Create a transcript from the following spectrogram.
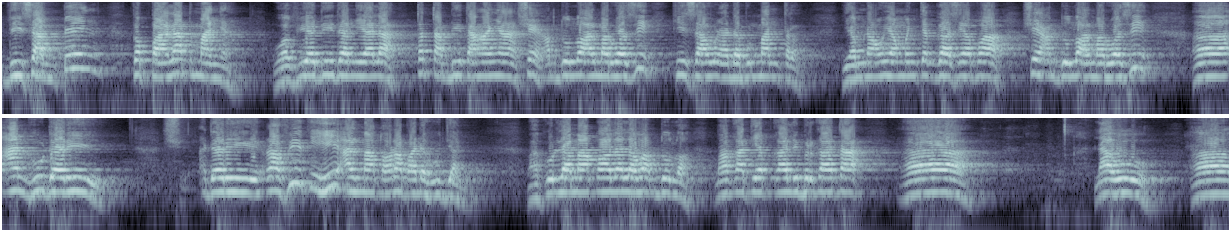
di samping kepala temannya. Wafiyadi dan ialah tetap di tangannya Syekh Abdullah Al-Marwazi. Kisahun adapun mantel. Yamna'u yang mencegah siapa? Syekh Abdullah Al-Marwazi uh, anhu dari dari rafiqihi al-matara pada hujan. Makullama qala lahu Abdullah, maka tiap kali berkata uh, lahu uh,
